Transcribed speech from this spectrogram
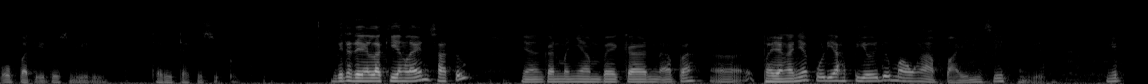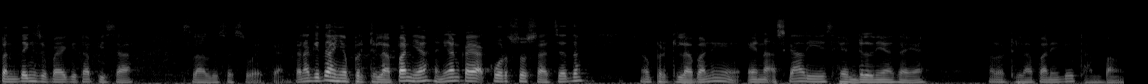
obat itu sendiri dari dagu sibu mungkin ada yang lagi yang lain satu yang akan menyampaikan apa uh, bayangannya kuliah Pio itu mau ngapain sih gitu. Ini penting supaya kita bisa selalu sesuaikan. Karena kita hanya berdelapan ya. Ini kan kayak kursus saja tuh. Nah, berdelapan ini enak sekali handle-nya saya. Kalau delapan itu gampang.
